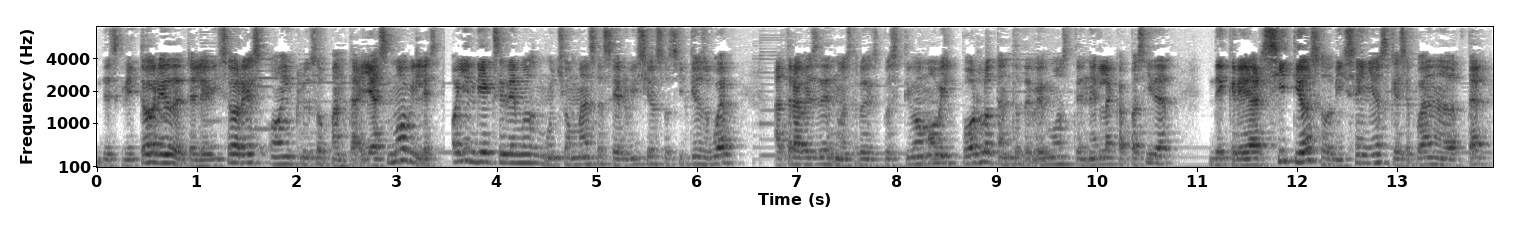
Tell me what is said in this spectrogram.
de escritorio, de televisores o incluso pantallas móviles. Hoy en día accedemos mucho más a servicios o sitios web a través de nuestro dispositivo móvil, por lo tanto debemos tener la capacidad de crear sitios o diseños que se puedan adaptar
